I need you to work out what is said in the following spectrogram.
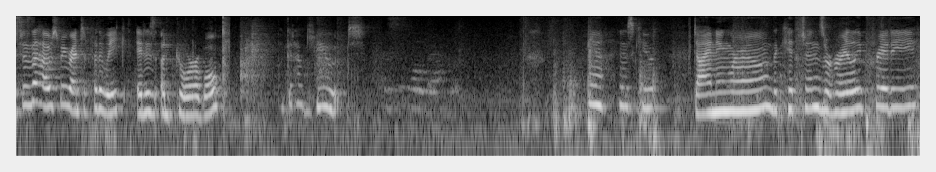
This is the house we rented for the week. It is adorable. Look at how cute. Yeah, it is cute. Dining room. The kitchen's really pretty.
